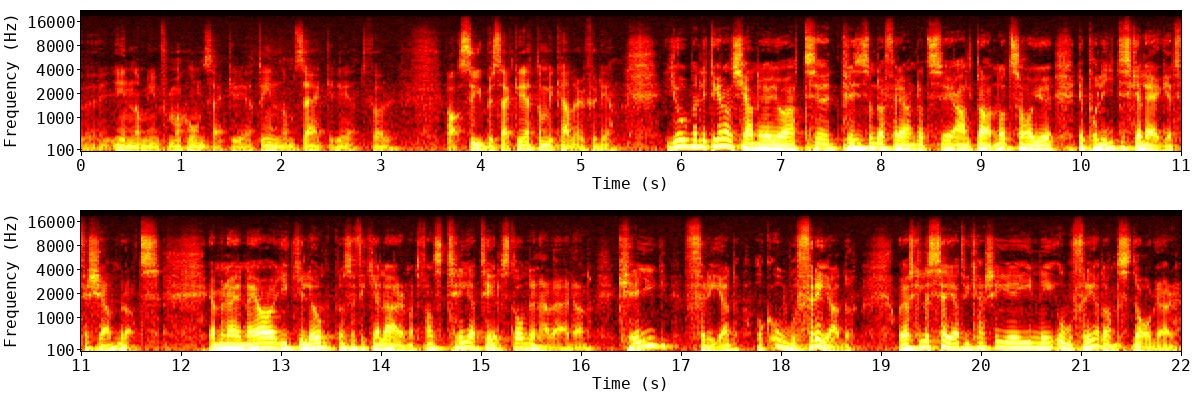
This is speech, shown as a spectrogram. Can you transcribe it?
eh, inom informationssäkerhet och inom säkerhet för ja, cybersäkerhet om vi kallar det för det. Jo, men lite grann känner jag ju att eh, precis som det har förändrats i allt annat så har ju det politiska läget försämrats. Jag menar, när jag gick i lumpen så fick jag lära mig att det fanns tre tillstånd i den här världen. Krig, fred och ofred. Och jag skulle säga att vi kanske är inne i ofredens dagar.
